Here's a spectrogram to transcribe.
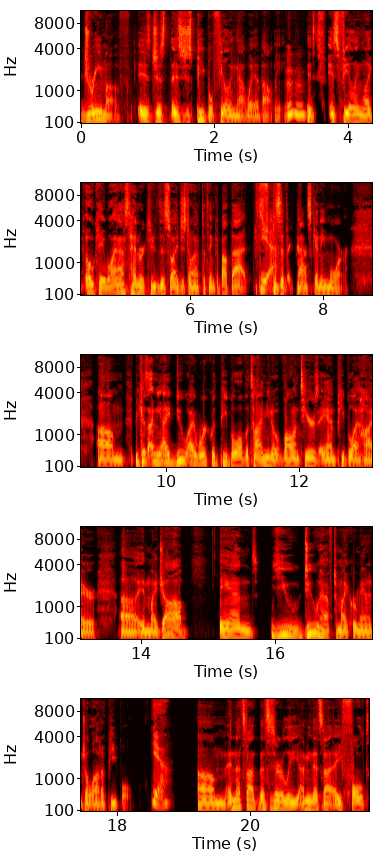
dream of is just is just people feeling that way about me. mhm. Is is feeling like, okay, well I asked Henrique to do this, so I just don't have to think about that Yeah. specific task anymore. Um because I mean I do I work with people all the time, you know, volunteers and people I hire uh in my job, and you do have to micromanage a lot of people. yeah, Um, and that's not necessarily, I mean, that's not a fault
